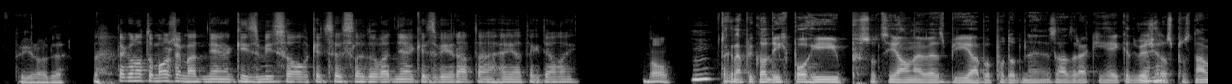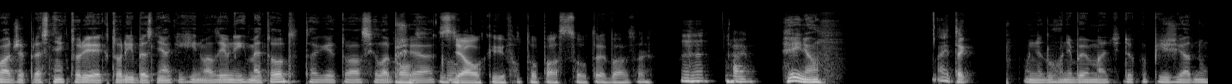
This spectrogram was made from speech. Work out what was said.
v prírode. Tak ono to môže mať nejaký zmysel, keď chce sledovať nejaké zvieratá, hej, a tak ďalej. No. Hm, tak napríklad ich pohyb, sociálne väzby alebo podobné zázraky, hej, keď vieš uh-huh. rozpoznávať, že presne ktorý je ktorý bez nejakých invazívnych metód, tak je to asi lepšie. No, ako... Z ďalky fotopáscov treba, hej. Mm-hmm. Hej. Hej no. Aj tak onedlho nebudeme mať dokopy žiadnu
